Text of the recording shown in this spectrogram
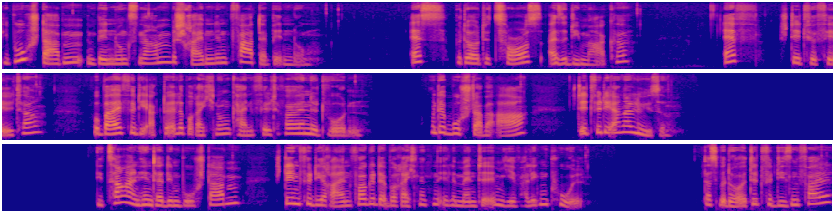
Die Buchstaben im Bindungsnamen beschreiben den Pfad der Bindung. S bedeutet Source, also die Marke. F steht für Filter, wobei für die aktuelle Berechnung keine Filter verwendet wurden. Und der Buchstabe A steht für die Analyse. Die Zahlen hinter den Buchstaben stehen für die Reihenfolge der berechneten Elemente im jeweiligen Pool. Das bedeutet für diesen Fall,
